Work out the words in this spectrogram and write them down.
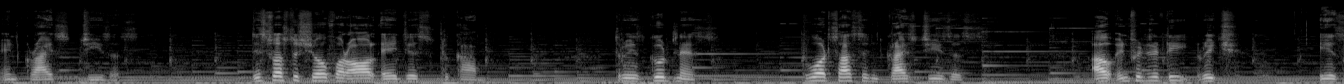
in Christ Jesus. This was to show for all ages to come, through his goodness towards us in Christ Jesus, how infinitely rich is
